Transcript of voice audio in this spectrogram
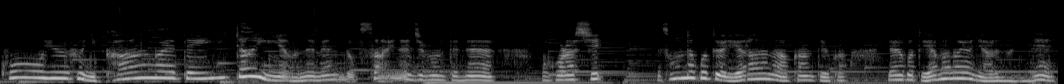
こういうふうに考えていたいんやろね。めんどくさいね、自分ってね。アホらしい。そんなことよりやらなあかんっていうか、やること山のようにあるのにね。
